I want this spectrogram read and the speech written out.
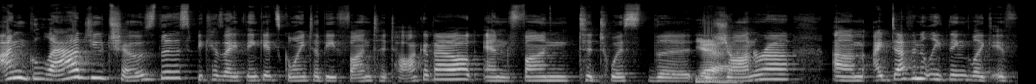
I'm glad you chose this because I think it's going to be fun to talk about and fun to twist the, Yeah. the genre. Um, I definitely think like if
